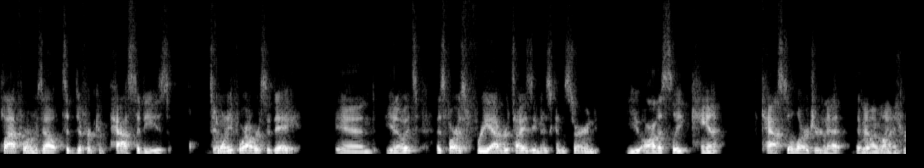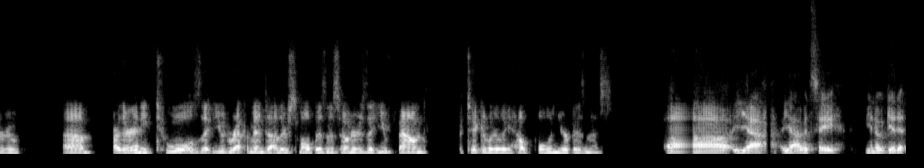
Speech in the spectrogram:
platforms out to different capacities 24 hours a day. And, you know, it's as far as free advertising is concerned, you honestly can't cast a larger net in Definitely my mind. True. Um, are there any tools that you would recommend to other small business owners that you've found particularly helpful in your business? Uh, yeah, yeah, I would say you know get a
